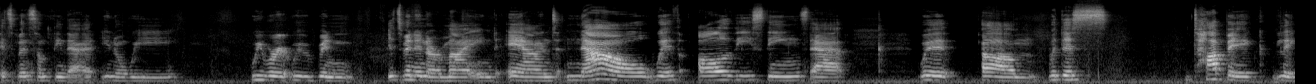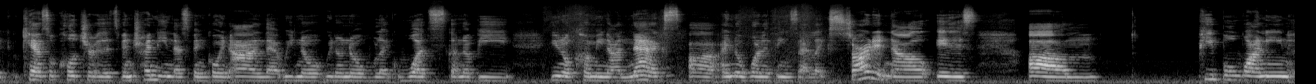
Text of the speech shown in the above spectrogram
it's been something that you know we we were we've been it's been in our mind and now with all of these things that with um with this topic like cancel culture that's been trending that's been going on that we know we don't know like what's gonna be you know coming on next. Uh, i know one of the things that like started now is um people wanting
